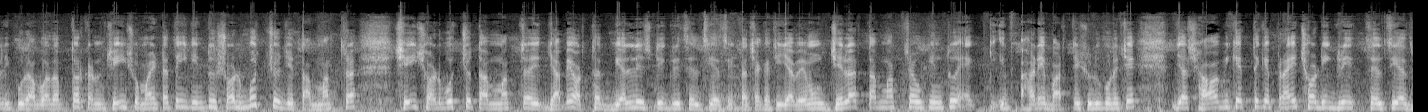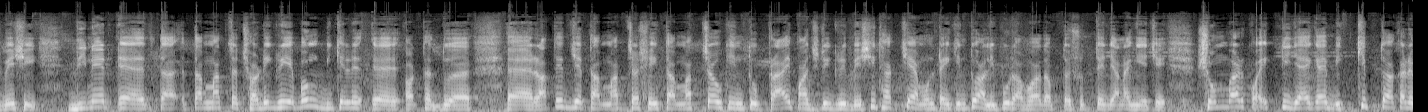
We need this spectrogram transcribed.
আলিপুর আবহাওয়া দপ্তর। কারণ সেই সময়টাতেই কিন্তু সর্বোচ্চ যে তাপমাত্রা, সেই সর্বোচ্চ তাপমাত্রায় যাবে, অর্থাৎ বিয়াল্লিশ ডিগ্রি সেলসিয়াসের কাছাকাছি। যাবে এবং জেলার তাপমাত্রাও কিন্তু এক হারে বাড়তে শুরু করেছে, যা স্বাভাবিকের থেকে প্রায় ছ ডিগ্রি সেলসিয়াস বেশি। দিনের তাপমাত্রা ছ ডিগ্রি এবং বিকেলে অর্থাৎ রাতের যে তাপমাত্রা, সেই তাপমাত্রাও কিন্তু প্রায় পাঁচ ডিগ্রি বেশি থাকছে, এমনটাই কিন্তু আলিপুর আবহাওয়া দপ্তর সূত্রে জানা গিয়েছে। সোমবার কয়েকটি জায়গায় বিক্ষিপ্ত আকারে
